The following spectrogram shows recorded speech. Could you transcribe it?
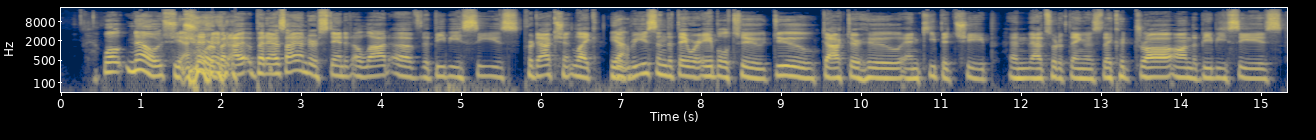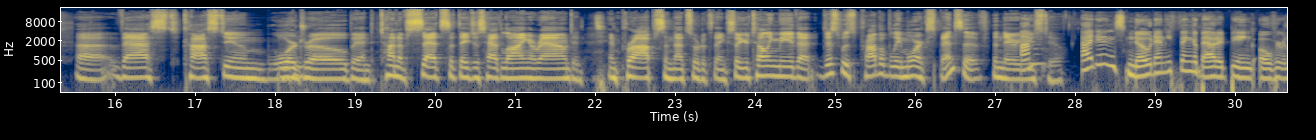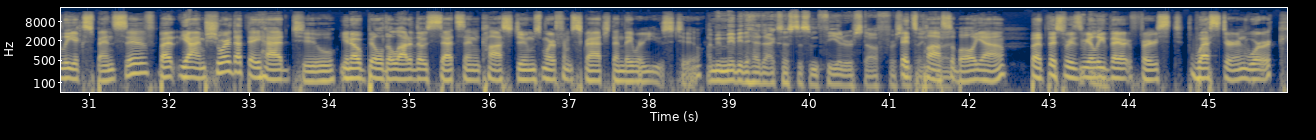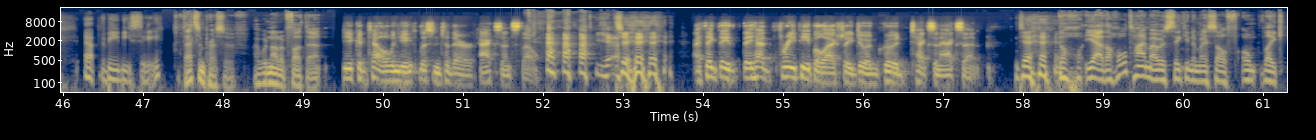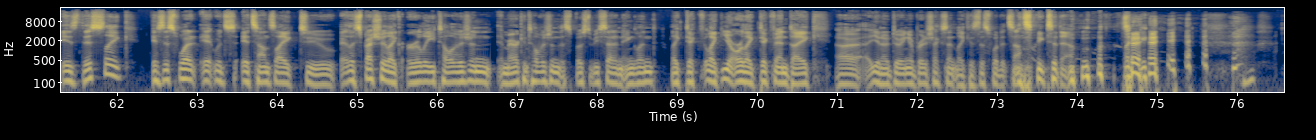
Well, no, sh- Yeah. sure, but I, but as I understand it, a lot of the BBC's production, like Yeah. the reason that they were able to do Doctor Who and keep it cheap and that sort of thing is they could draw on the BBC's uh, vast costume wardrobe and ton of sets that they just had lying around and, and props and that sort of thing. So you're telling me that this was probably more expensive than they were used to. I didn't note anything about it being overly expensive, but yeah, I'm sure that they had to, you know, build a lot of those sets and costumes more from scratch than they were used to. I mean, maybe they had access to some theater stuff or something. It's but- possible, yeah. But this was mm-hmm. really their first Western work at the BBC. That's impressive. I would not have thought that. You could tell when you listen to their accents, though. Yeah. I think they, they had three people actually do a good Texan accent. The whole, yeah, the whole time I was thinking to myself, oh, like, is this like, is this what it would? It sounds like to, especially like early television, American television that's supposed to be set in England, like Dick, like you know, or like Dick Van Dyke, uh, you know, doing a British accent. Like, is this what it sounds like to them? Like,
